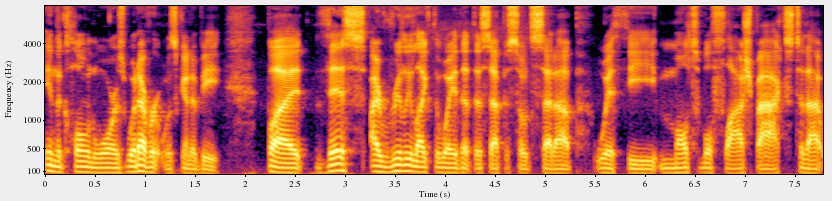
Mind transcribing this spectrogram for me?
in the clone wars whatever it was going to be but this i really like the way that this episode set up with the multiple flashbacks to that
